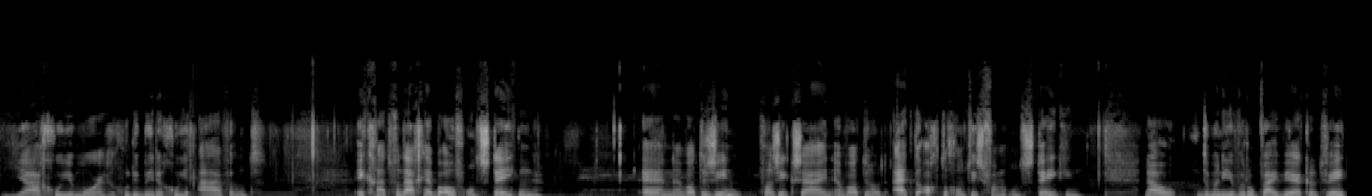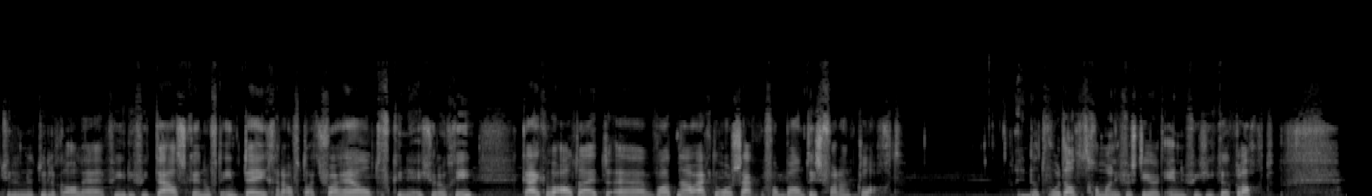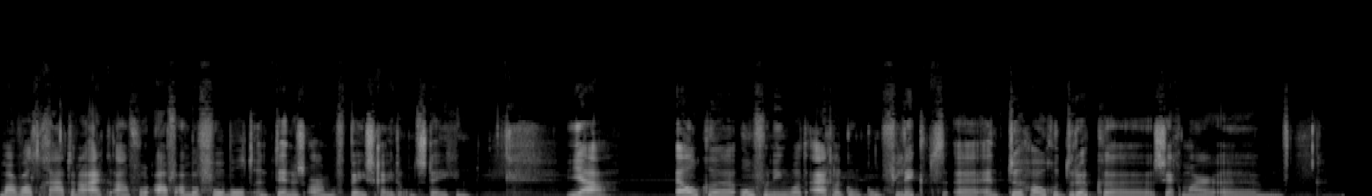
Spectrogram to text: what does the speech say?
Ja, goedemorgen, goedemiddag, goedenavond. Ik ga het vandaag hebben over ontstekingen. En uh, wat de zin van ziek zijn en wat nu eigenlijk de achtergrond is van een ontsteking. Nou, de manier waarop wij werken, dat weten jullie natuurlijk al. Hè? Via de vitaalscan of de Integra of Touch for Health of kinesiologie. Kijken we altijd uh, wat nou eigenlijk de oorzaak van band is van een klacht. En dat wordt altijd gemanifesteerd in een fysieke klacht. Maar wat gaat er nou eigenlijk aan vooraf? Aan bijvoorbeeld een tennisarm of peeschedenontsteking. Ja, elke oefening wat eigenlijk een conflict uh, en te hoge druk, uh, zeg maar, uh,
